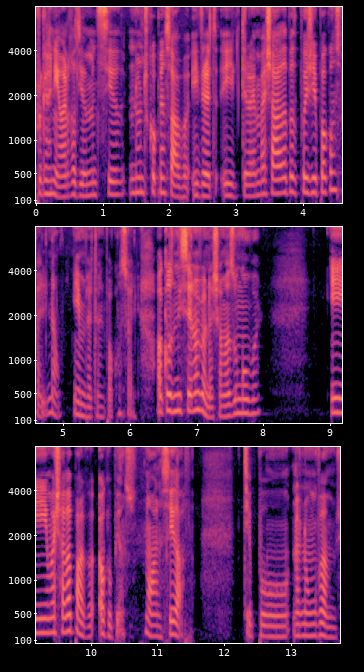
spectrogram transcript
porque a reunião era relativamente cedo, não nos compensava ir, direto, ir ter a embaixada para depois ir para o conselho. Não, íamos diretamente para o conselho. Ao que eles me disseram, Joana, chamas um Uber e a embaixada paga. É o que eu penso, não há necessidade. Tipo, nós não vamos.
